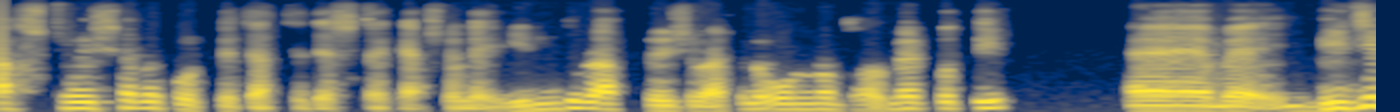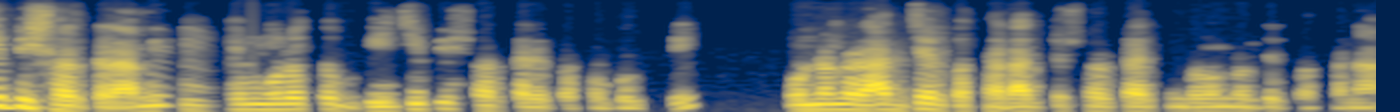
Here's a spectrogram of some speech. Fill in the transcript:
রাষ্ট্র হিসাবে করতে চাচ্ছে দেশটাকে। আসলে হিন্দু রাষ্ট্র হিসেবে, আসলে অন্য ধর্মের প্রতি বিজেপি সরকার, আমি মূলত বিজেপি সরকারের কথা বলছি, অন্যান্য রাজ্যের কথা, রাজ্য সরকার কিংবা অন্যদের কথা না।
